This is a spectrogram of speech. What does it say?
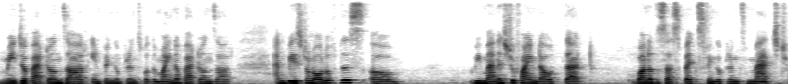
major patterns are in fingerprints, what the minor patterns are, and based on all of this, um, we managed to find out that one of the suspects' fingerprints matched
